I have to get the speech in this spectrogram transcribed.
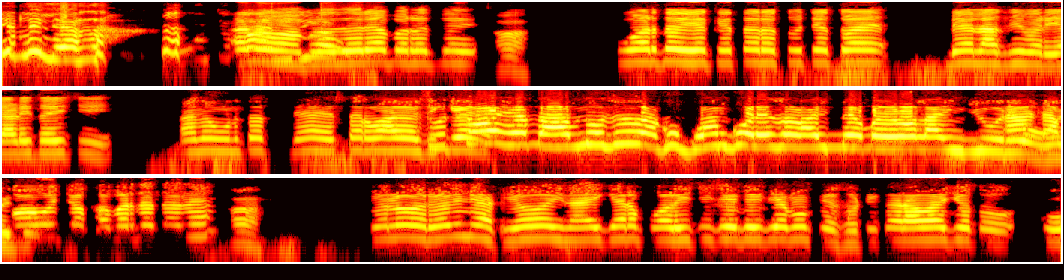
જેટલી લે. અરે બ્રધર ભરતભાઈ પોર તો એક હેતર હતું તે તોય બે લાખની વરિયાળી થઈ છી અને હું તો બે હેતર વાયો છે તું કે. તો એ દાવનો છે આખું ગોમ ગોળે સળાઈ બે બૈરો લાઈન ગયો રે હોય તો. ખબર તો તને? પેલો રહ્યો મેઠ્યો એના ક્યારે પડી ચી છે બે બે માં પેસોટી કરાવવા ગયો તો. ઓ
